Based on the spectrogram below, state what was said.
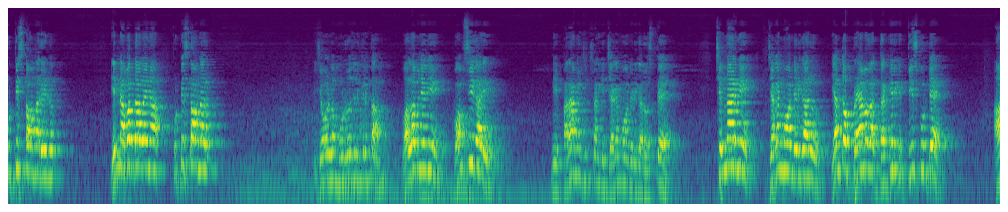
పుట్టిస్తా ఉన్నారు వీళ్ళు. ఎన్ని అబద్ధాలైనా పుట్టిస్తా ఉన్నారు. విజయవాడలో మూడు రోజుల క్రితం వల్లభనేని వంశీ గారి ని పరామర్శించడానికి జగన్మోహన్ రెడ్డి గారు వస్తే చిన్నారిని జగన్మోహన్ రెడ్డి గారు ఎంతో ప్రేమగా దగ్గరికి తీసుకుంటే ఆ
